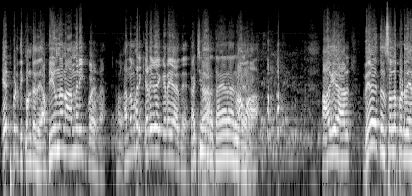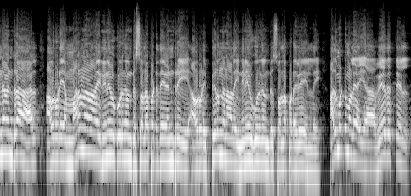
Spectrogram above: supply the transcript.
ஏற்படுத்தி கொண்டது. அப்படி இருந்தா நான் அந்தனைக்கு போயிடுறேன். அந்த மாதிரி கிடையவே கிடையாது. கட்சி தயாரா. ஆமா. ஆகையால் வேதத்தில் சொல்லப்பட்டது என்னவென்றால் அவருடைய மரண நாளை நினைவு கூறுங்கள் என்று சொல்லப்பட்டதே அன்றி அவருடைய பிறந்த நாளை நினைவு கூறுங்கள் என்று சொல்லப்படவே இல்லை. அது மட்டுமல்ல ஐயா வேதத்தில்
